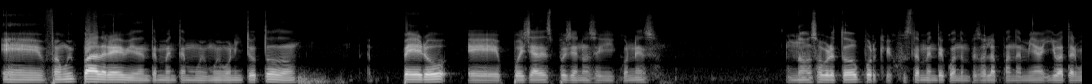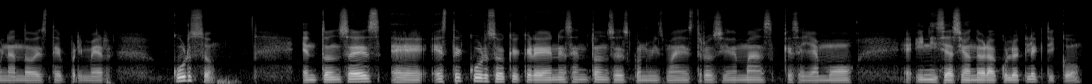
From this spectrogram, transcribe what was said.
eh, fue muy padre, evidentemente muy, muy bonito todo. Pero eh, pues ya después ya no seguí con eso. No, sobre todo porque justamente cuando empezó la pandemia iba terminando este primer curso. Entonces, eh, este curso que creé en ese entonces con mis maestros y demás, que se llamó Iniciación de Oráculo Ecléctico,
